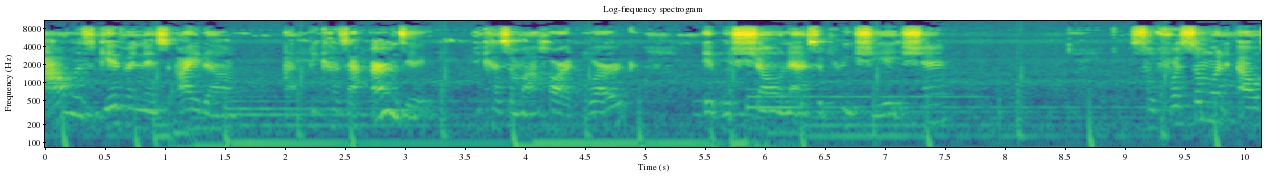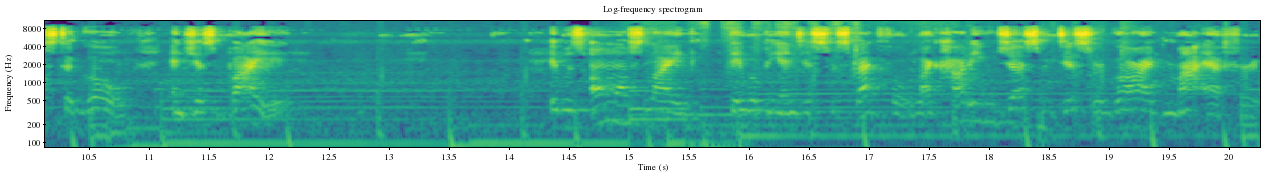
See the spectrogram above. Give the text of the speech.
I was given this item because I earned it because of my hard work. It was shown as appreciation. So for someone else to go and just buy it, it was almost like they were being disrespectful. Like, how do you just disregard my effort,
